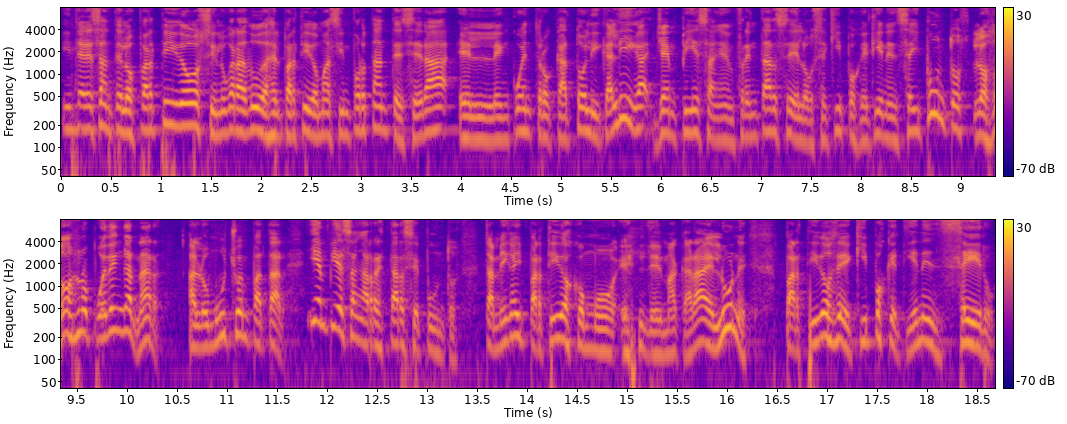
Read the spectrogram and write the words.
Interesante los partidos, sin lugar a dudas el partido más importante será el encuentro Católica Liga, ya empiezan a enfrentarse los equipos que tienen 6 puntos, los dos no pueden ganar, a lo mucho empatar y empiezan a restarse puntos. También hay partidos como el del Macará el lunes, partidos de equipos que tienen cero.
